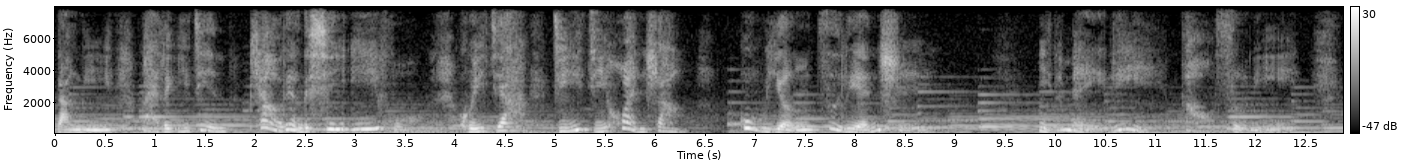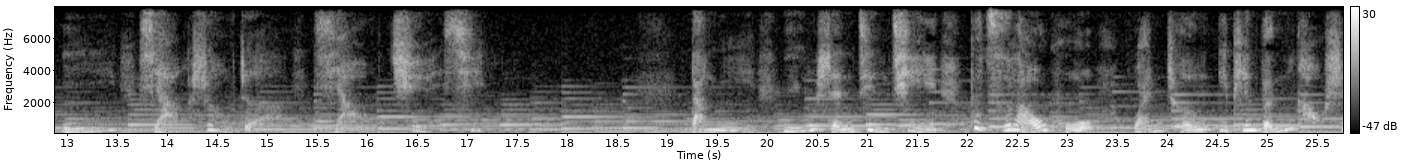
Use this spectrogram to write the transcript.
当你买了一件漂亮的新衣服，回家急急换上，顾影自怜时，你的美丽告诉你，你享受着小确幸。当你凝神静气、不辞劳苦完成一篇文稿时，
